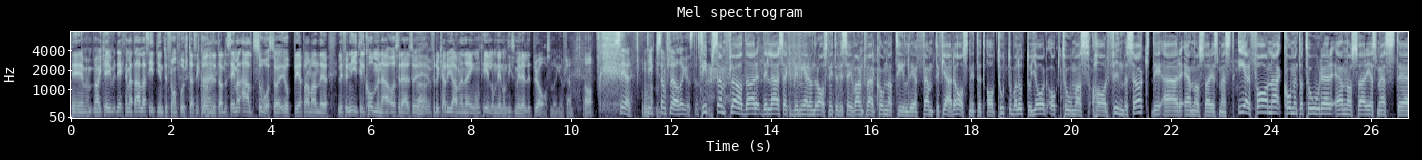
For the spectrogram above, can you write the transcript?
Eh, man kan ju räkna med att alla sitter ju inte från första sekund, utan då säger man allt så, så upprepar man det, eller för nytillkomna och sådär, så, för då kan du ju använda det en gång till om det är någonting som är väldigt bra som lägger fram. Ja. Ser, tipsen flödar Gustav. Tipsen flödar, det lär säkert bli mer under avsnittet. Vi säger varmt välkomna till det 54 avsnittet av Toto Balutto. Jag och Thomas har finbesök. Det är en av Sveriges mest erfarna kommentatorer, en av Sveriges mest eh,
